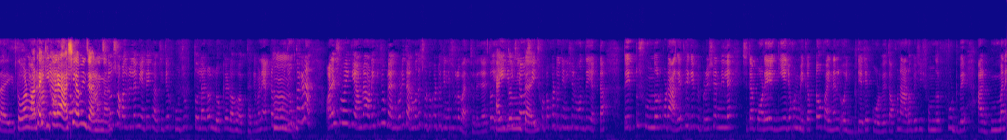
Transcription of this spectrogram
তাই। তোমার মাথায় কি করে আসে আমি জানি না। সকালবেলা আমি এটাই ভাবছি যে হুজুগ তোলারও লোকের অভাব থাকে। মানে একটা। হুজুগ থাকে না অনেক সময় কি আমরা অনেক কিছু প্ল্যান করি তার মধ্যে ছোটখাটো জিনিসগুলো বাদ চলে যায়। তো এই জিনিসটাও। সেই ছোটখাটো জিনিসের মধ্যেই একটা। তো একটু সুন্দর করে আগে থেকে প্রিপারেশন নিলে সেটা পরে গিয়ে যখন মেকআপটাও ফাইনাল ওই ডেটে করবে তখন আরও বেশি সুন্দর ফুটবে। আর মানে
